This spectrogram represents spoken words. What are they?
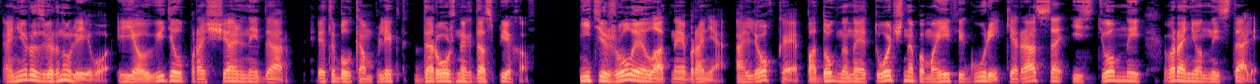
Они развернули его, и я увидел прощальный дар. Это был комплект дорожных доспехов, не тяжелая латная броня, а легкая, подогнанная точно по моей фигуре кераса из темной вороненной стали,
